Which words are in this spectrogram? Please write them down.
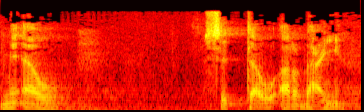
146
